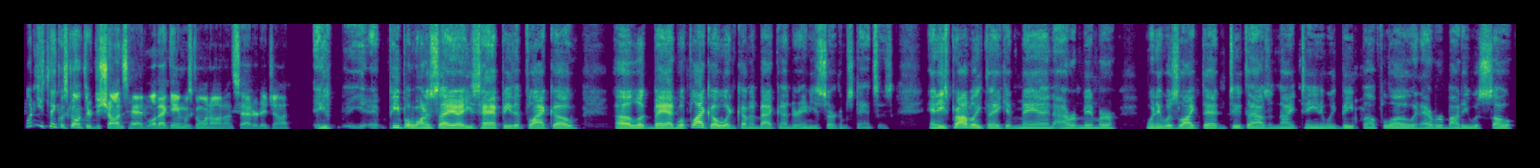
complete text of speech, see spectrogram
What do you think was going through Deshaun's head while that game was going on on Saturday, John? He, people want to say uh, he's happy that Flacco uh, looked bad. Well, Flacco wasn't coming back under any circumstances. And he's probably thinking, man, I remember when it was like that in 2019 and we beat Buffalo and everybody was so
